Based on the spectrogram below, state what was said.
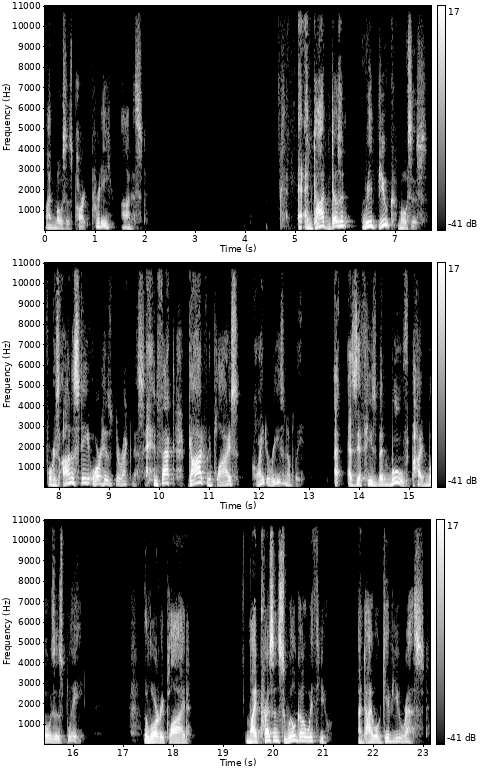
on Moses' part, pretty honest. And God doesn't rebuke Moses for his honesty or his directness. In fact, God replies quite reasonably, as if he's been moved by Moses' plea. The Lord replied, My presence will go with you and I will give you rest.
